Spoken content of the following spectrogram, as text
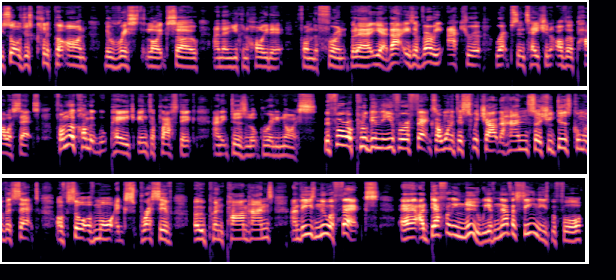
You sort of just clip it on the wrist like so, and then you can hide it from the front. But uh, yeah, that is a very accurate representation of her power sets from the comic book page into plastic, and it does look really nice. Before I plug in the other effects, I wanted to switch out the hands. So she does come with a set of sort of more expressive open palm hands. And these new effects uh, are definitely new. We have never seen these before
